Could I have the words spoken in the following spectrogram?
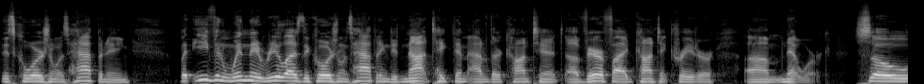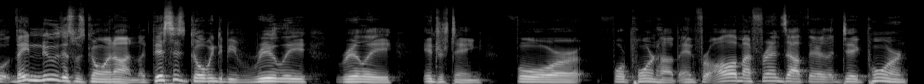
this coercion was happening. But even when they realized the coercion was happening, did not take them out of their content, uh, verified content creator um, network. So they knew this was going on. Like this is going to be really, really interesting for for Pornhub. And for all of my friends out there that dig porn,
